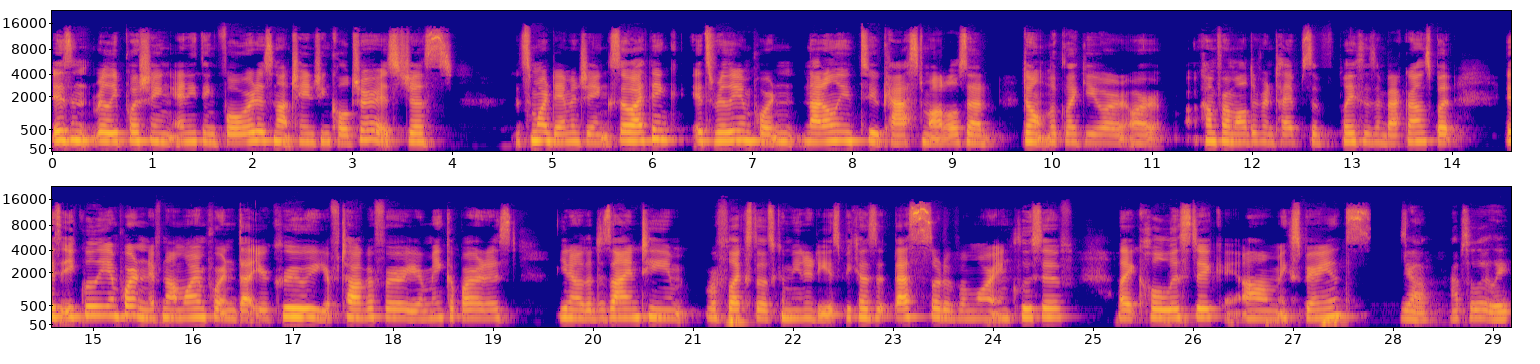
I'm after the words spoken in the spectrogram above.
isn't really pushing anything forward. It's not changing culture. It's just it's more damaging. So I think it's really important not only to cast models that don't look like you or or come from all different types of places and backgrounds, but it's equally important, if not more important, that your crew, your photographer, your makeup artist, you know, the design team reflects those communities because that's sort of a more inclusive, like holistic um, experience. Yeah, absolutely.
